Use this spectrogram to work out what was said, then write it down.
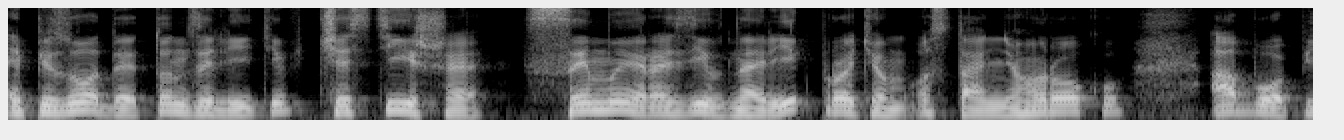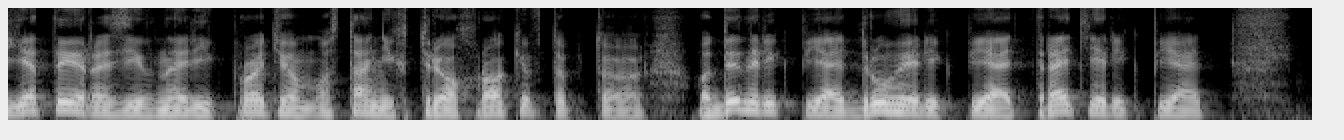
епізоди тонзелітів частіше семи разів на рік протягом останнього року, або п'яти разів на рік протягом останніх трьох років, тобто один рік 5, другий рік 5, третій рік 5,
